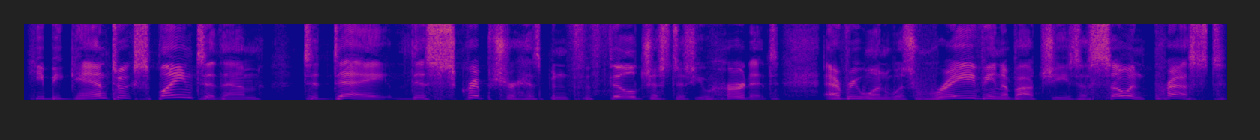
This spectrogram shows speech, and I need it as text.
he began to explain to them, Today, this scripture has been fulfilled just as you heard it. Everyone was raving about Jesus. So impressed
